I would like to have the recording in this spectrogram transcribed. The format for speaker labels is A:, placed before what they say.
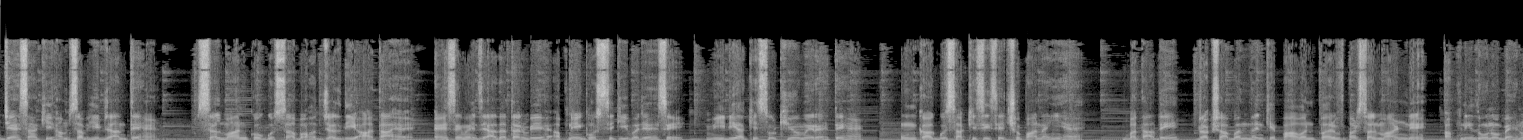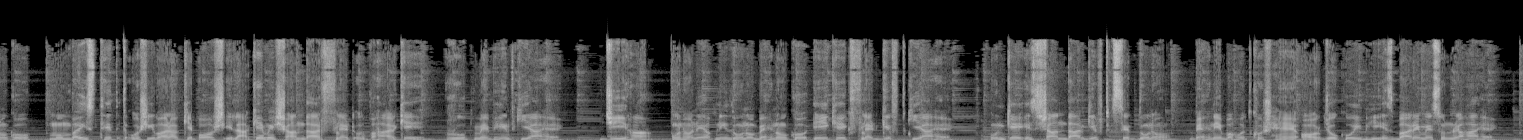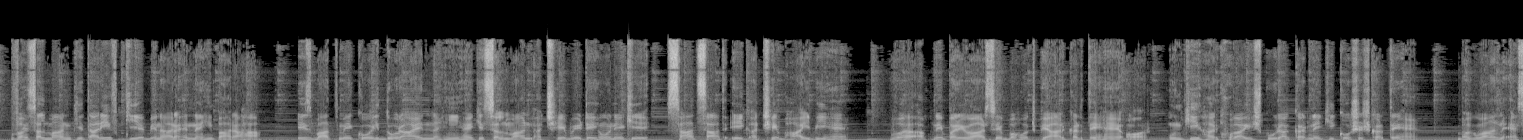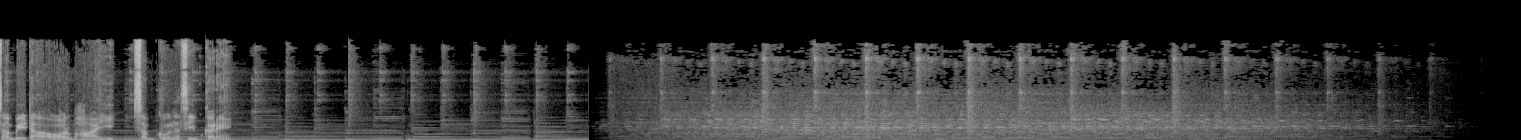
A: जैसा कि हम सभी जानते हैं, सलमान को गुस्सा बहुत जल्दी आता है। ऐसे में ज़्यादातर वे अपने गुस्से की वजह से मीडिया की सुर्खियों में रहते हैं। उनका गुस्सा किसी से छुपा नहीं है। बता दें, रक्षाबंधन के पावन पर्व पर सलमान ने अपनी दोनों बहनों को मुंबई स्थित ओशिवारा के पौष इलाके में शानदार फ्लैट उपहार के रूप में भेंट किया है। जी हाँ उन्होंने अपनी दोनों बहनों को एक एक फ्लैट गिफ्ट किया है। उनके इस शानदार गिफ्ट से दोनों बहनें बहुत खुश हैं और जो कोई भी इस बारे में सुन रहा है, वह सलमान की तारीफ़ किए बिना रह नहीं पा रहा। इस बात में कोई दो राय नहीं है कि सलमान अच्छे बेटे होने के साथ साथ एक अच्छे भाई भी हैं। वह अपने परिवार से बहुत प्यार करते हैं और उनकी हर ख्वाहिश पूरा करने की कोशिश करते हैं। भगवान ऐसा बेटा और भाई सबको नसीब करें।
